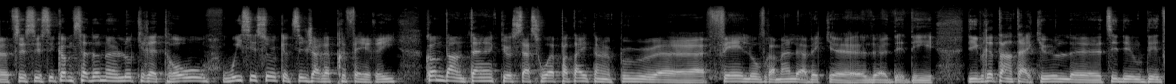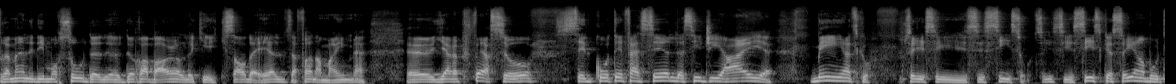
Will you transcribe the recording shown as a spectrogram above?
Euh, c'est comme ça donne un look rétro. Oui, c'est sûr que j'aurais préféré, comme dans le temps, que ça soit peut-être un peu euh, fait là, vraiment avec euh, des, vrais tentacules, des, vraiment des morceaux de, de, qui, qui sortent de elle, des affaires de même. il aurait pu faire ça. C'est le côté facile, le CGI. Mais en tout cas, c'est ça. C'est ce que c'est en bout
